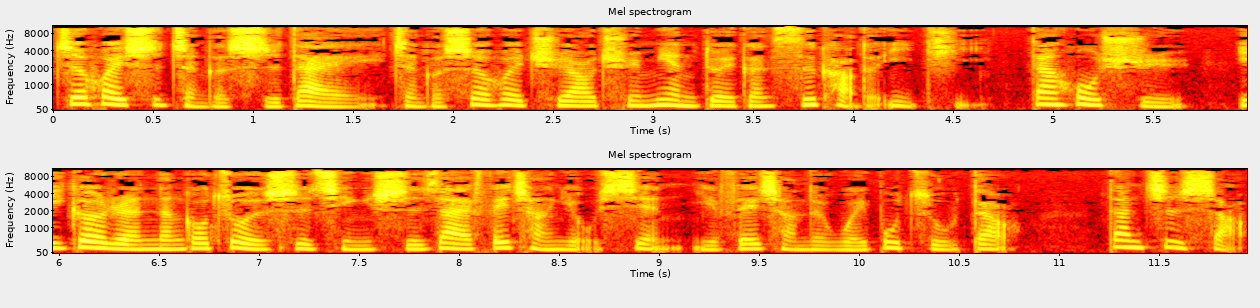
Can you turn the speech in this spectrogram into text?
这会是整个时代、整个社会需要去面对跟思考的议题。但或许一个人能够做的事情实在非常有限，也非常的微不足道。但至少，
